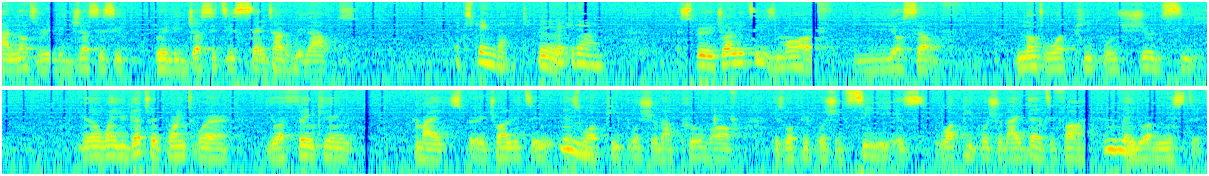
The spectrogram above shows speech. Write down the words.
and not religiosity, religiosity centered without. explain that Hmm. break it down spirituality is more of yourself, not what people should see. You know, when you get to a point where you are thinking, my spirituality is hmm. what people should approve of, is what people should see, is what people should identify, mm-hmm. then you have missed it.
